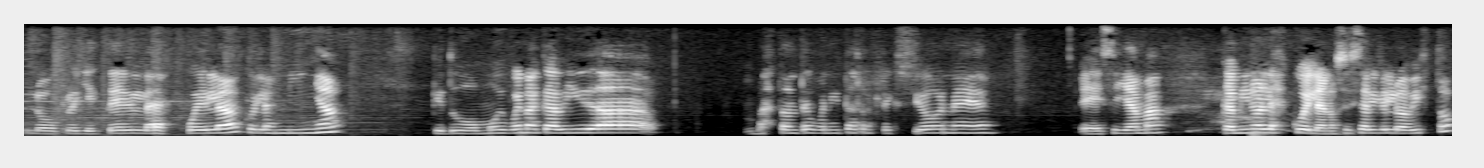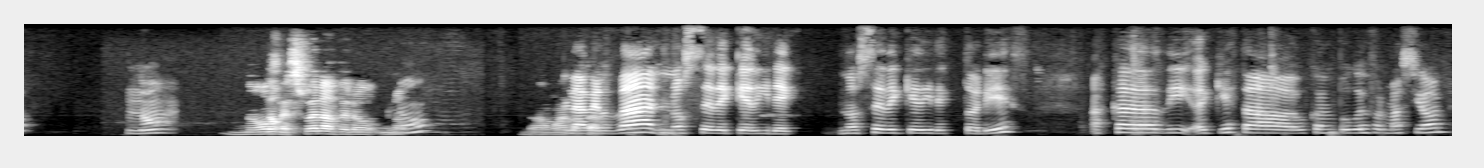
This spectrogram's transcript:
lo proyecté en la escuela con las niñas, que tuvo muy buena cabida, bastante bonitas reflexiones. Eh, se llama Camino a la escuela, no sé si alguien lo ha visto, No, No, No. me suena, pero no. ¿no? La verdad, no sé de qué direct, no sé de qué director es. Acá di- aquí está buscando un poco de información,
